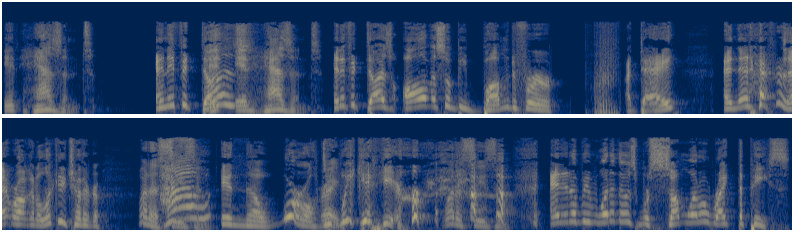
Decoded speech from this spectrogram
it hasn't. And if it does, it, it, hasn't. And if it does, all of us will be bummed for a day. And then after that, we're all going to look at each other and go, what a How season. in the world right. did we get here? what a season. and it'll be one of those where someone will write the piece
